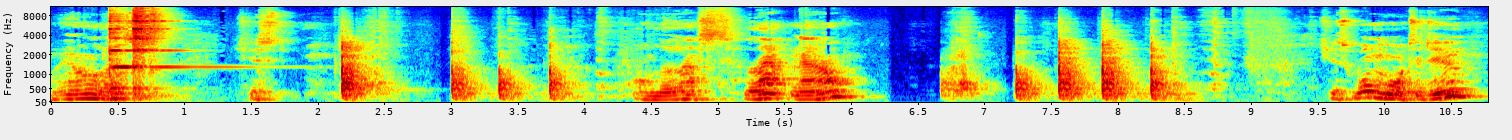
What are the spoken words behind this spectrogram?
well that's just on the last lap now just one more to do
